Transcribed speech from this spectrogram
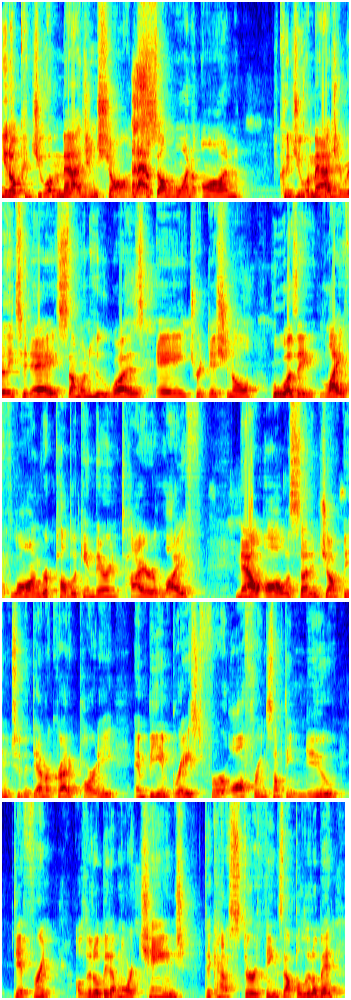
you know could you imagine sean someone on could you imagine really today someone who was a traditional who was a lifelong republican their entire life now all of a sudden jump into the democratic party and be embraced for offering something new different a little bit of more change to kind of stir things up a little bit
